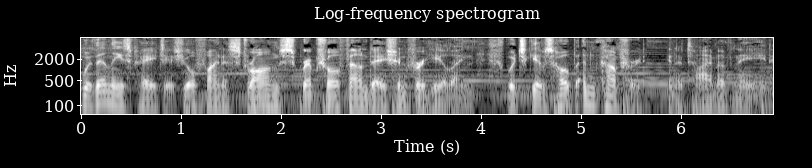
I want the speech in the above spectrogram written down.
Within these pages, you'll find a strong scriptural foundation for healing, which gives hope and comfort in a time of need.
